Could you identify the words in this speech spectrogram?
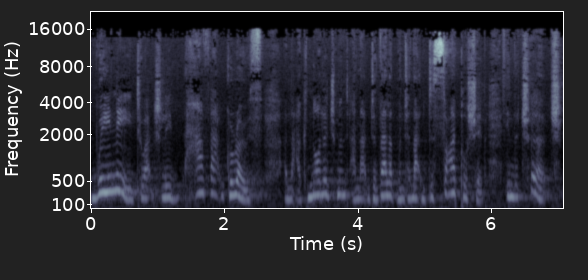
We need to actually have that growth and that acknowledgement and that development and that discipleship in the church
